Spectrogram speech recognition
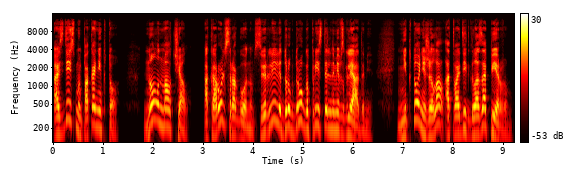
а здесь мы пока никто. Но он молчал, а король с Рагоном сверлили друг друга пристальными взглядами. Никто не желал отводить глаза первым.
